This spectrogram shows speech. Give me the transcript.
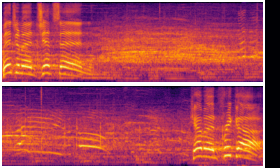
Benjamin Jensen. Kevin Frika.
